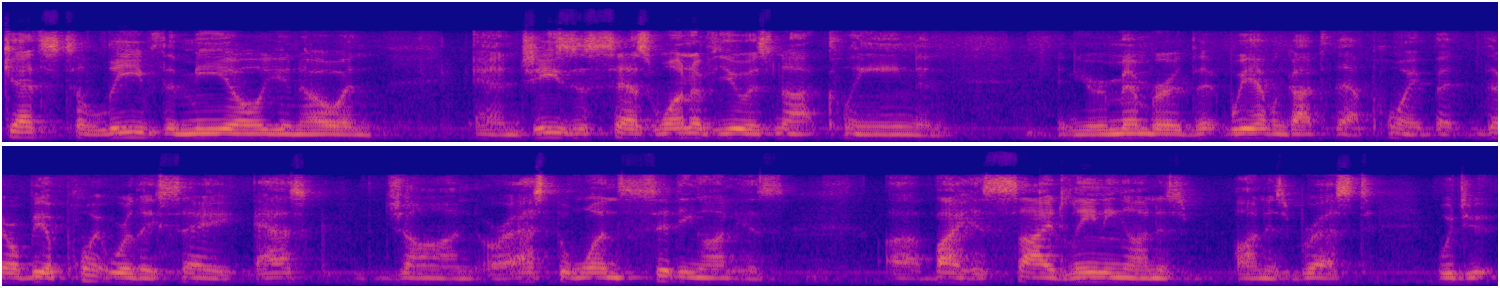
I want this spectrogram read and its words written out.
gets to leave the meal, you know, and and Jesus says, "One of you is not clean," and and you remember that we haven't got to that point, but there will be a point where they say, "Ask John, or ask the one sitting on his uh, by his side, leaning on his on his breast, would you,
